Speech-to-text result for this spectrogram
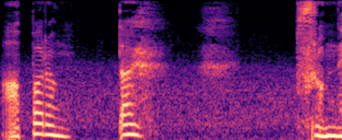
아빠랑 딸, 부럽네.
